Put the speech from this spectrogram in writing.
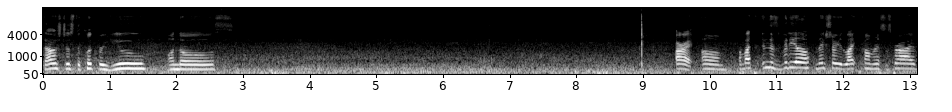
that was just a quick review on those. All right um i'm about to end this video. Make sure you like comment and subscribe.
